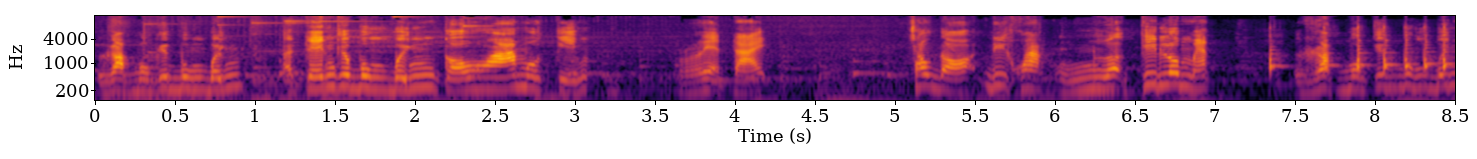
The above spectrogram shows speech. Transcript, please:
Gặp một cái bùng binh Ở trên cái bùng binh có hóa màu tím Rẽ trái. Sau đó đi khoảng nửa km Gặp một cái bùng binh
